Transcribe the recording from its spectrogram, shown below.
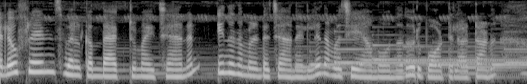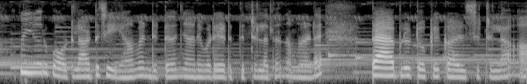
hello friends welcome back to my channel ഇന്ന് നമ്മളുടെ ചാനലിൽ നമ്മൾ ചെയ്യാൻ പോകുന്നത് ഒരു ബോട്ടിലാട്ടാണ് അപ്പോൾ ഈ ഒരു ബോട്ടിലാട്ട് ചെയ്യാൻ വേണ്ടിയിട്ട് ഞാനിവിടെ എടുത്തിട്ടുള്ളത് നമ്മളുടെ ടാബ്ലറ്റൊക്കെ കഴിച്ചിട്ടുള്ള ആ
